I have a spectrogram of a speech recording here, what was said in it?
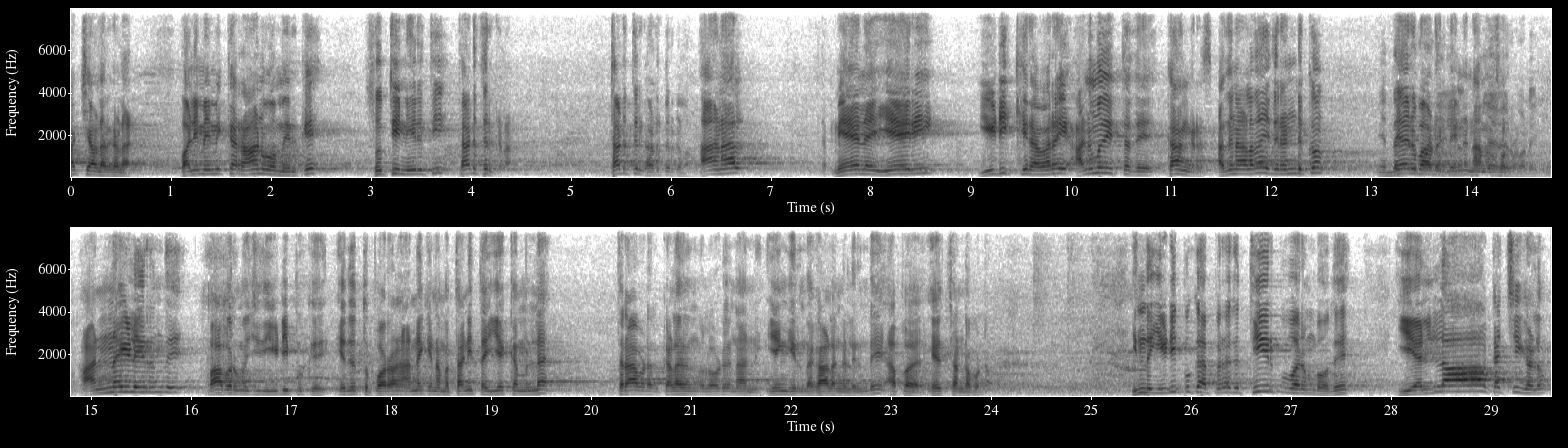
ஆட்சியாளர்களால். வலிமை மிக்க இராணுவம் இருக்கு. சுற்றி நிறுத்தி தடுத்திருக்கலாம். தடுத்திருக்க தடுத்திருக்கலாம். ஆனால் மேலே ஏறி இடிக்கிற வரை அனுமதித்தது காங்கிரஸ். அதனால தான் இது ரெண்டுக்கும் வேறுபாடு இல்லைன்னு இல்லை. நாம இல்லை. அன்னையிலிருந்து பாபர் மஜிதி இடிப்புக்கு எதிர்த்து போகிறோம் அன்னைக்கு நம்ம தனித்த இயக்கம் இல்லை திராவிடர் கழகங்களோடு நான் இயங்கியிருந்த காலங்களிலிருந்தே அப்போ சண்டை போட்டோம். இந்த இடிப்புக்கு பிறகு தீர்ப்பு வரும்போது எல்லா கட்சிகளும்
